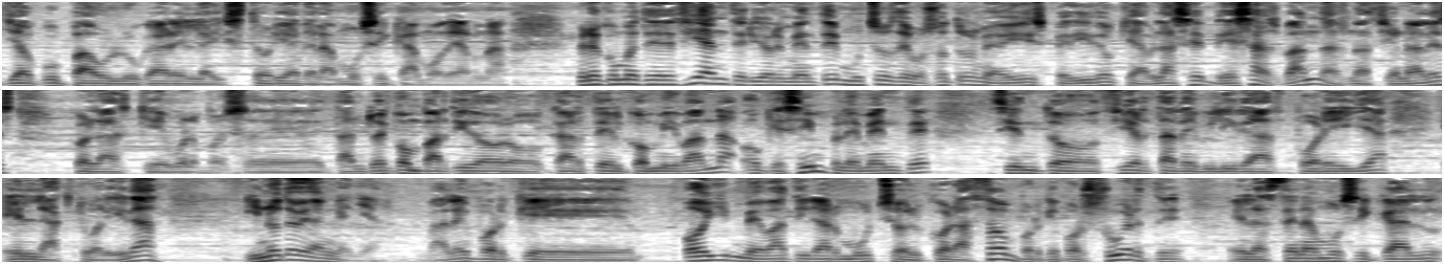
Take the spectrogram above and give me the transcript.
ya ocupa un lugar en la historia de la música moderna. Pero como te decía anteriormente, muchos de vosotros me habéis pedido que hablase de esas bandas nacionales con las que, bueno, pues eh, tanto he compartido cartel con mi banda o que simplemente siento cierta debilidad por ella en la actualidad. Y no te voy a engañar, ¿vale? Porque hoy me va a tirar mucho el corazón, porque por suerte en la escena musical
